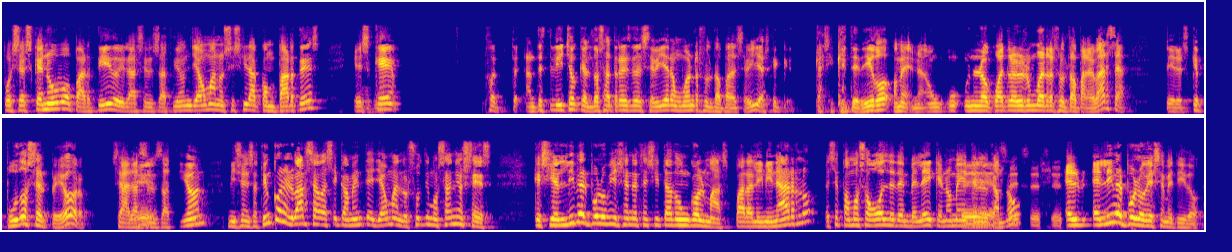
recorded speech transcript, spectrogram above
pues es que no hubo partido y la sensación, Jauma, no sé si la compartes, es que pues, antes te he dicho que el 2 a 3 del Sevilla era un buen resultado para el Sevilla. Es que, casi que te digo, hombre, un, un 1 4 no es un buen resultado para el Barça, pero es que pudo ser peor. O sea, la sensación, mi sensación con el Barça básicamente, Jauma, en los últimos años es que si el Liverpool hubiese necesitado un gol más para eliminarlo, ese famoso gol de Dembélé que no mete en el Camp Nou, el, Liverpool lo hubiese metido.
